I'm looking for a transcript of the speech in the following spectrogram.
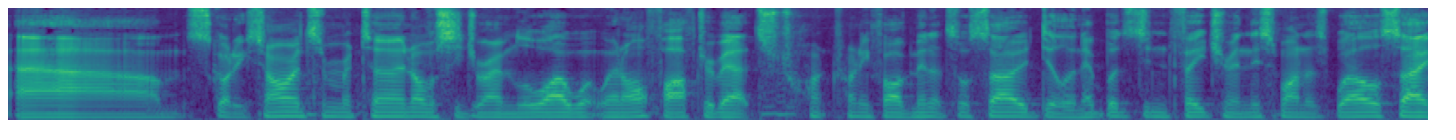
um, Scotty Sorensen return. Obviously, Jerome Luai went, went off after about 25 minutes or so. Dylan Edwards didn't feature in this one as well. So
